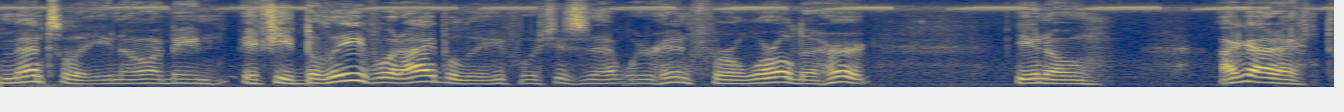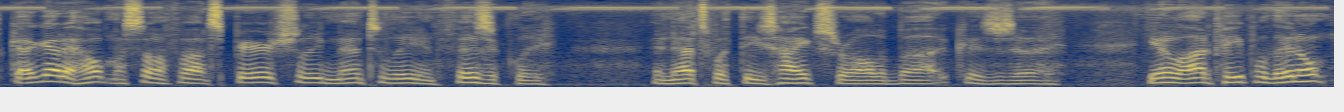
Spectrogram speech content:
mentally, you know, I mean, if you believe what I believe, which is that we're in for a world of hurt, you know, I gotta I gotta help myself out spiritually, mentally, and physically, and that's what these hikes are all about. Because uh, you know, a lot of people they don't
